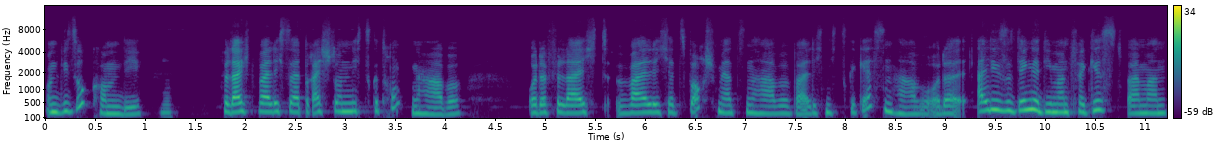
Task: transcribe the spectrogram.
Und wieso kommen die? Ja. Vielleicht, weil ich seit drei Stunden nichts getrunken habe. Oder vielleicht, weil ich jetzt Bauchschmerzen habe, weil ich nichts gegessen habe. Oder all diese Dinge, die man vergisst, weil man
